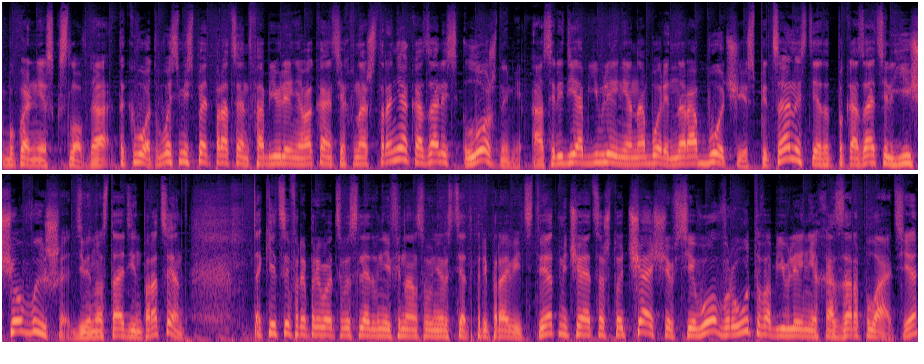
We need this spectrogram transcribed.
буквально несколько слов, да. Так вот, 85% объявлений о вакансиях в нашей стране оказались ложными, а среди объявлений о наборе на рабочие специальности этот показатель еще выше, 91%. Такие цифры приводятся в исследовании финансового университета при правительстве. Отмечается, что чаще всего врут в объявлениях о зарплате.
